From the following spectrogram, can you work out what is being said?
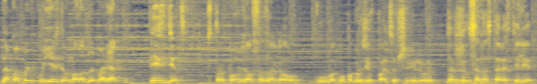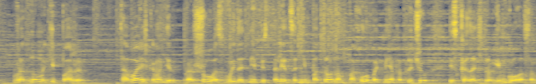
На побывку ездил молодой моряк. Пиздец. Старпом взялся за голову, глубоко погрузив пальцы в шевелюры. Дожился на старости лет, в родном экипаже. Товарищ командир, прошу вас выдать мне пистолет с одним патроном, похлопать меня по плечу и сказать строгим голосом,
